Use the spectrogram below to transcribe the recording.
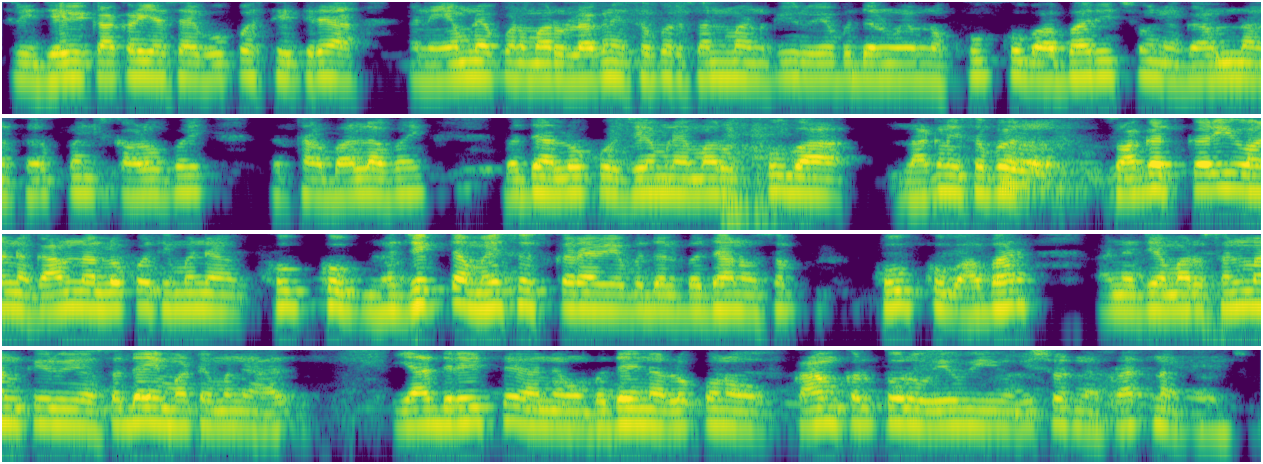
શ્રી જેવી કાકડિયા સાહેબ ઉપસ્થિત રહ્યા અને એમણે પણ મારું લાગણીસભર સન્માન કર્યું. એ બદલ હું એમનો ખૂબ ખૂબ આભારી છું અને ગામના સરપંચ કાળોભાઈ તથા બાલાભાઈ બધા લોકો જેમણે મારું ખૂબ આ લાગણીસભર સ્વાગત કર્યું અને ગામના લોકોથી મને ખૂબ ખૂબ નજીકતા મહેસૂસ કરાવી. એ બદલ બધાનો ખૂબ ખૂબ આભાર અને જે મારું સન્માન કર્યું એ સદાય માટે મને યાદ રહેશે અને હું બધાયના લોકોનો કામ કરતો રહું એવી ઈશ્વરને પ્રાર્થના કરું છું.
